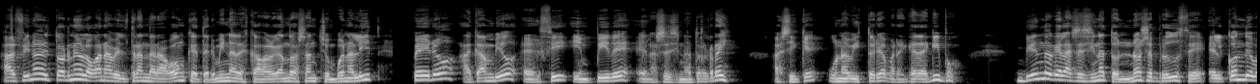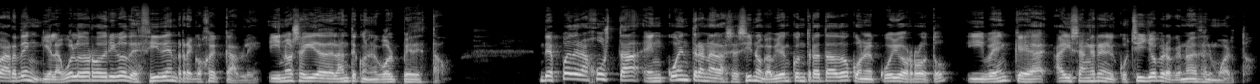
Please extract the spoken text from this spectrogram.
al final el torneo lo gana Beltrán de Aragón, que termina descabalgando a Sancho en buena lid, pero a cambio el Cid impide el asesinato del rey. Así que una victoria para cada equipo. Viendo que el asesinato no se produce, el conde Bardén y el abuelo de Rodrigo deciden recoger cable y no seguir adelante con el golpe de estado. Después de la justa, encuentran al asesino que habían contratado con el cuello roto y ven que hay sangre en el cuchillo, pero que no es del muerto.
